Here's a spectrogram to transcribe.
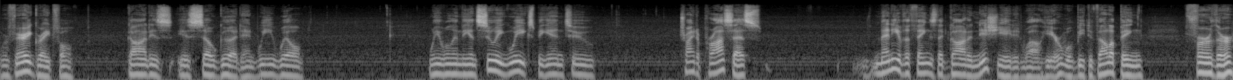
we're very grateful God is is so good, and we will we will in the ensuing weeks begin to try to process many of the things that God initiated while here. We'll be developing further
